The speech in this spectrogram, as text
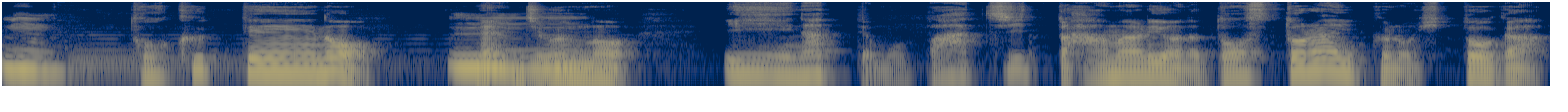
うん。特定のうんね、自分。のいいなってもうバチッとハマるようなドストライクの人が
